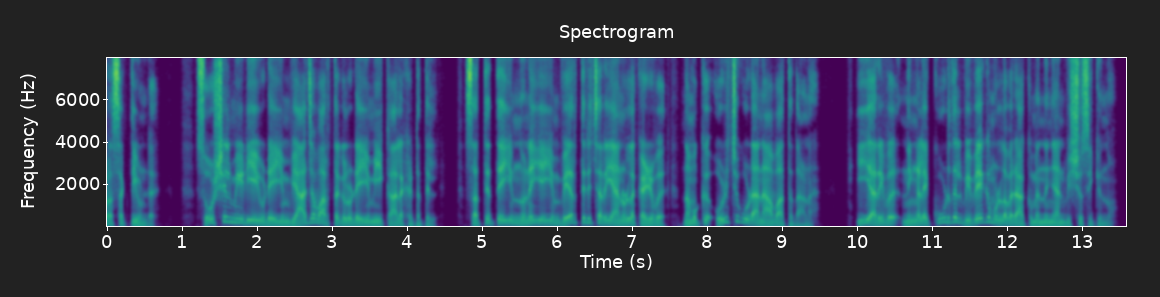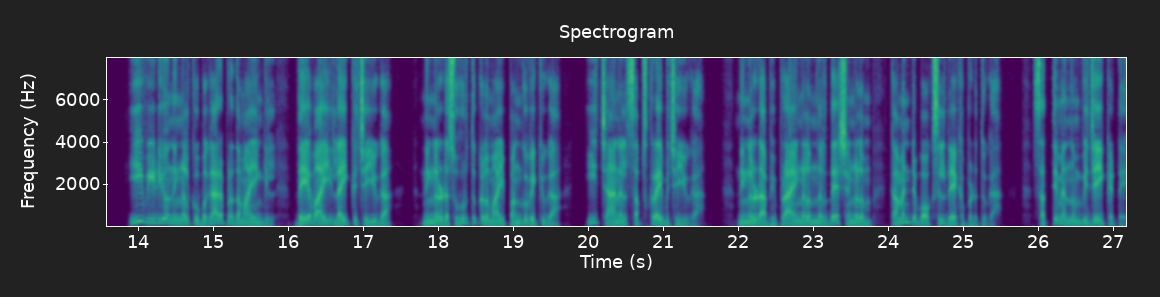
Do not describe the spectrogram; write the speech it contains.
പ്രസക്തിയുണ്ട്. സോഷ്യൽ മീഡിയയുടെയും വ്യാജവാർത്തകളുടെയും ഈ കാലഘട്ടത്തിൽ സത്യത്തെയും നുനയെയും വേർതിരിച്ചറിയാനുള്ള കഴിവ് നമുക്ക് ഒഴിച്ചുകൂടാനാവാത്തതാണ്. ഈ അറിവ് നിങ്ങളെ കൂടുതൽ വിവേകമുള്ളവരാക്കുമെന്ന് ഞാൻ വിശ്വസിക്കുന്നു. ഈ വീഡിയോ നിങ്ങൾക്ക് ഉപകാരപ്രദമായെങ്കിൽ ദയവായി ലൈക്ക് ചെയ്യുക നിങ്ങളുടെ സുഹൃത്തുക്കളുമായി പങ്കുവയ്ക്കുക. ഈ ചാനൽ സബ്സ്ക്രൈബ് ചെയ്യുക. നിങ്ങളുടെ അഭിപ്രായങ്ങളും നിർദ്ദേശങ്ങളും കമന്റ് ബോക്സിൽ രേഖപ്പെടുത്തുക. സത്യമെന്നും വിജയിക്കട്ടെ.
